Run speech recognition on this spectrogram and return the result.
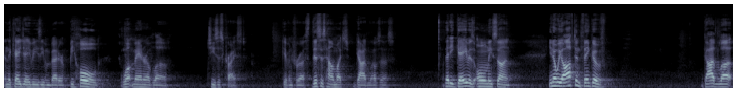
And the KJV is even better. Behold, what manner of love Jesus Christ given for us. This is how much God loves us. That he gave his only son. You know, we often think of God, love,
